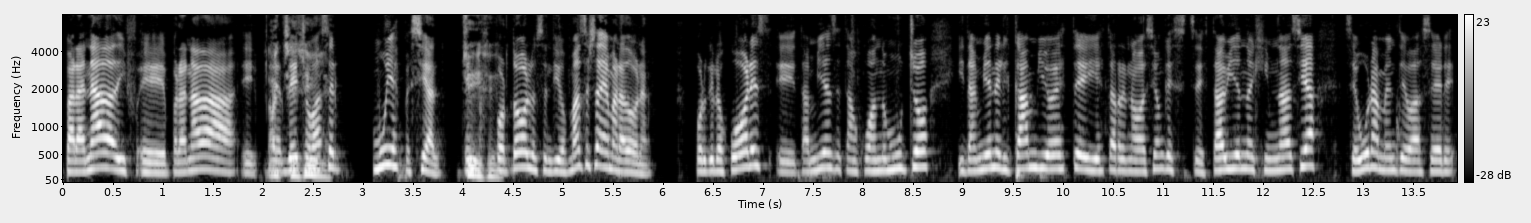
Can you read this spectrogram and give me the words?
para nada, eh, para nada, eh, de hecho va a ser muy especial Sí, en- sí. por todos los sentidos, más allá de Maradona. Porque los jugadores eh, también se están jugando mucho y también el cambio este y esta renovación que se está viendo en gimnasia seguramente va a ser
